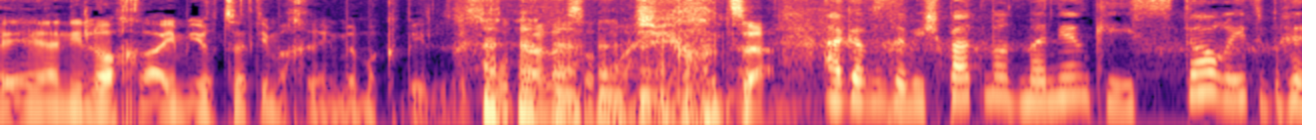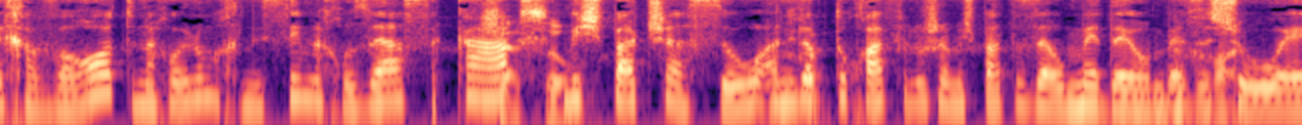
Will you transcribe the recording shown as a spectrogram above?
אה, אני לא אחראי אם היא יוצאת עם אחרים במקביל, זה זכותה לעשות מה שהיא רוצה. אגב, זה משפט מאוד מעניין, כי היסטורית, בחברות, אנחנו היינו מכניסים לחוזה העסקה שאסור. משפט שאסור. אני לא נכון. בטוחה אפילו שהמשפט הזה עומד היום נכון. באיזשהו אה,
